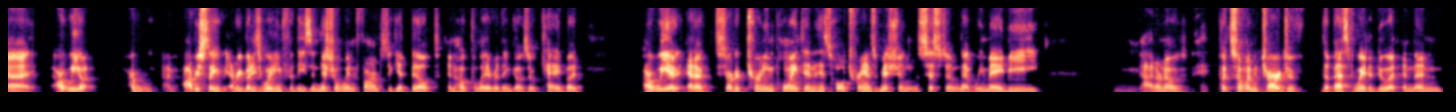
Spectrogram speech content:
uh, are we are obviously everybody's waiting for these initial wind farms to get built and hopefully everything goes okay but are we at a sort of turning point in his whole transmission system that we may be I don't know, put someone in charge of the best way to do it, and then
